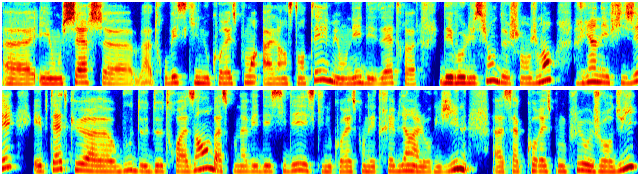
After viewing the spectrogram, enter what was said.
euh, et on cherche euh, bah, à trouver ce qui nous correspond à l'instant T mais on est des êtres euh, d'évolution de changement. Rien n'est figé. Et peut-être que euh, au bout de deux trois ans bah, ce qu'on avait décidé et ce qui nous correspondait très bien à l'origine ça correspond plus aujourd'hui.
